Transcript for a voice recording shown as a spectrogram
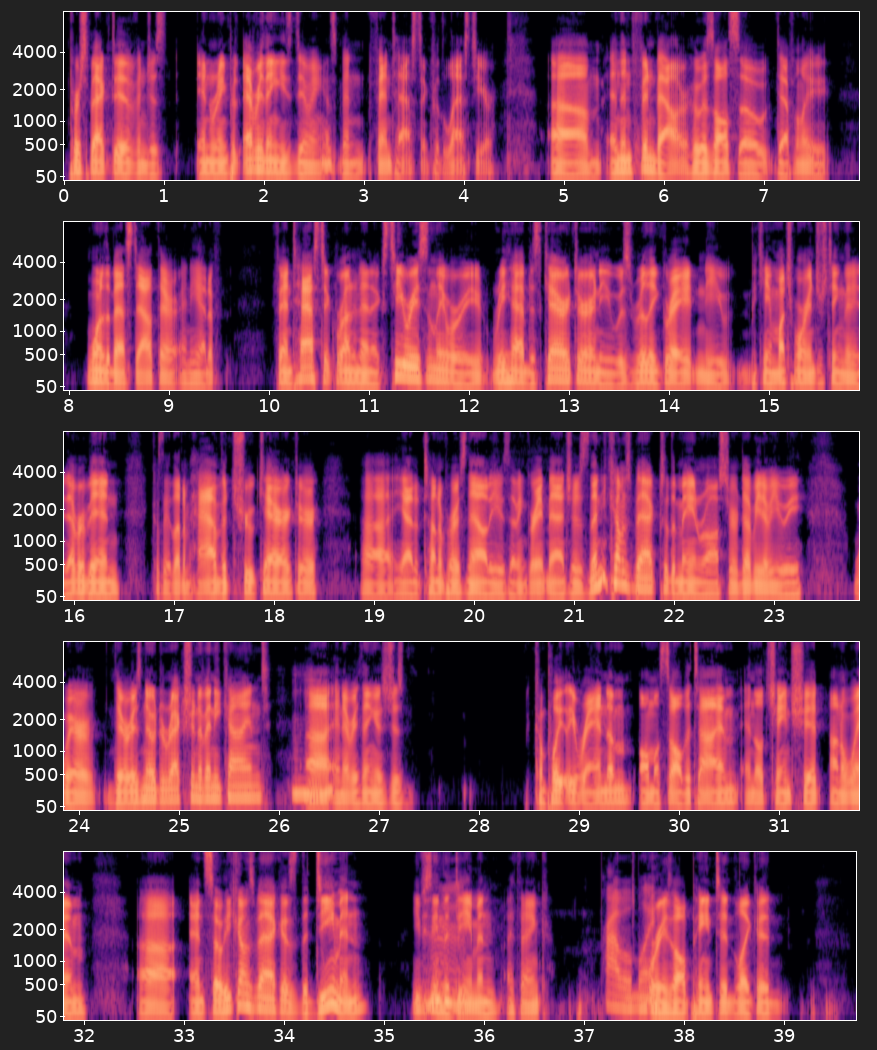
perspective and just in ring. Everything he's doing has been fantastic for the last year. Um, and then Finn Balor, who is also definitely one of the best out there, and he had a fantastic run in NXT recently where he rehabbed his character and he was really great and he became much more interesting than he'd ever been because they let him have a true character. Uh, he had a ton of personality. He was having great matches. then he comes back to the main roster of WWE where there is no direction of any kind Mm-hmm. uh, and everything is just completely random almost all the time and they'll change shit on a whim. Uh, and so he comes back as the demon. You've seen the Hmm. demon, I think, Probably. where he's all painted like a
